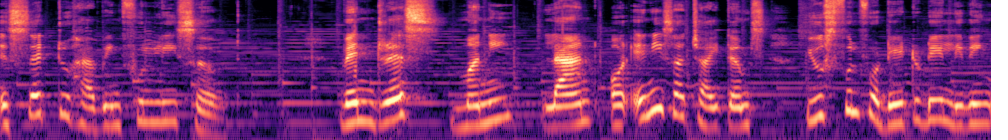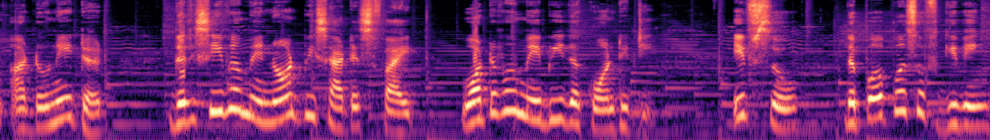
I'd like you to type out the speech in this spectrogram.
is said to have been fully served. When dress, money, land, or any such items useful for day to day living are donated, the receiver may not be satisfied, whatever may be the quantity. If so, the purpose of giving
